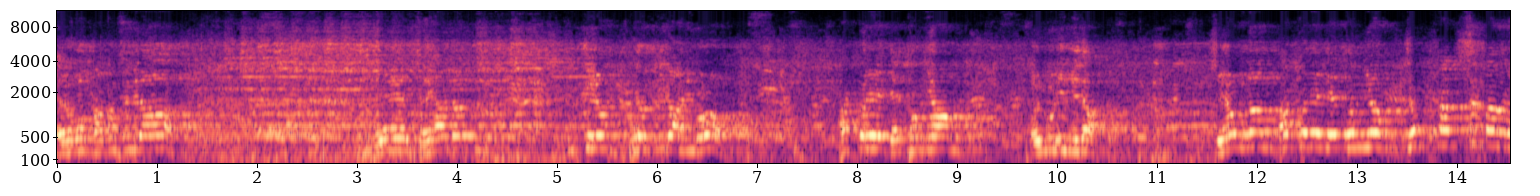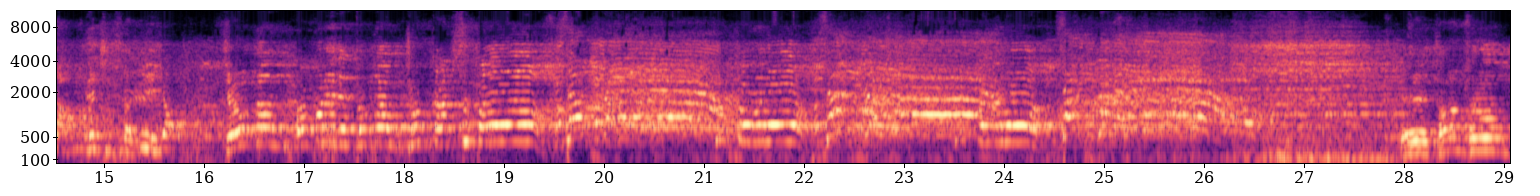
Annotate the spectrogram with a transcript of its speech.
여러분 반갑습니다. 예, 제가 좀 웃기는 태극기가 아니고 박근혜 대통령 얼굴입니다. 죄 없는 박근혜 대통령 적각 승방하라 한번 외칩시다. 시작. 죄 없는 박근혜 대통령 적각! 승방하라! 예, 자랑스러운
